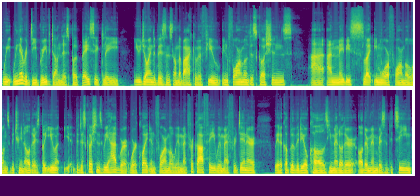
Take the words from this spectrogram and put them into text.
we, we never debriefed on this, but basically you joined the business on the back of a few informal discussions uh, and maybe slightly more formal ones between others. But you, the discussions we had were, were quite informal. We met for coffee, we met for dinner, we had a couple of video calls. You met other other members of the team,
